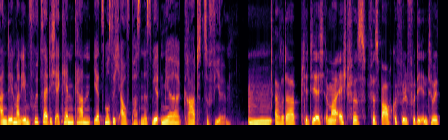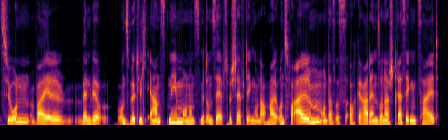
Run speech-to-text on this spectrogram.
an denen man eben frühzeitig erkennen kann, jetzt muss ich aufpassen, es wird mir gerade zu viel? Mhm, also da plädiere ich immer echt fürs, fürs Bauchgefühl, für die Intuition, weil wenn wir uns wirklich ernst nehmen und uns mit uns selbst beschäftigen und auch mal uns vor allem, und das ist auch gerade in so einer stressigen Zeit,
